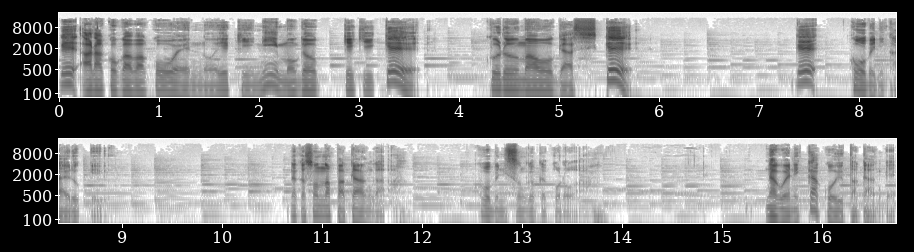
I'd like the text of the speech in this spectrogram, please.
で荒子川公園の駅に戻ってきて車を出してで神戸に帰るっていう。なんかそんなパターンが神戸に住んでた頃は。名古屋に行ったらこういうパターンで。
